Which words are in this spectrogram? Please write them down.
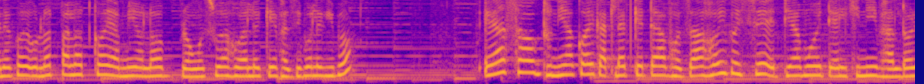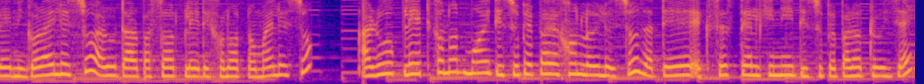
এনেকৈ ওলট পালতকৈ আমি অলপ ৰঙচুৱা হোৱালৈকে ভাজিব লাগিব। এয়া চাওক ধুনীয়াকৈ কাটলেটকেইটা ভজা হৈ গৈছে। এতিয়া মই তেলখিনি ভালদৰে নিগৰাই লৈছোঁ আৰু তাৰ পাছত প্লেট এখনত নমাই লৈছোঁ। আৰু প্লেটখনত মই টিচু পেপাৰ এখন লৈ লৈছোঁ যাতে এক্সেছ তেলখিনি টিচু পেপাৰত ৰৈ যায়।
